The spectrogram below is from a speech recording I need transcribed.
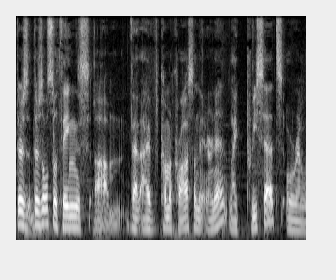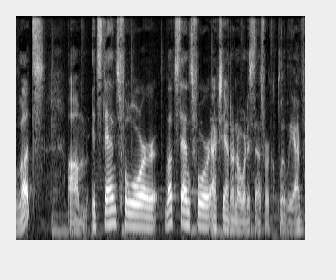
There's there's also things um, that I've come across on the internet like presets or LUTs um, it stands for LUT stands for actually I don't know what it stands for completely. I've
